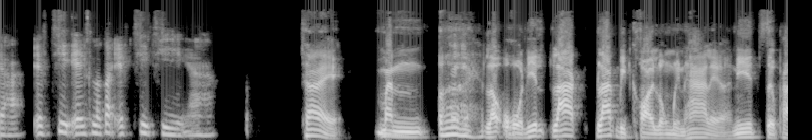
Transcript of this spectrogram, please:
อะค่ะ FTX แล้วก็ FTT อย่างเงี้ยค่ะใช่ มัน เอ้ยเราโอ้โหนี่ลากลากบิตคอยลงหมื่นห้าเลยเหรอนี่เซอร์ไพร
